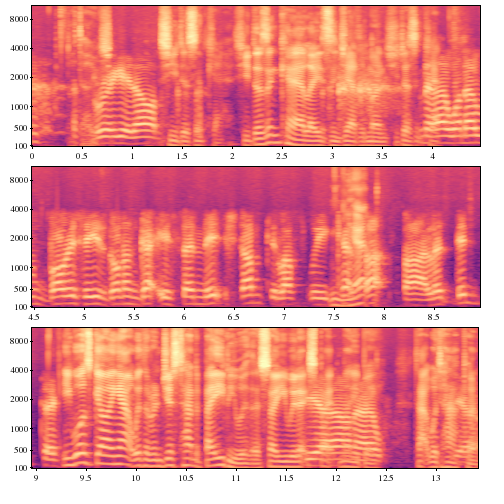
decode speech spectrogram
I don't- Bring it on. She doesn't care. She doesn't care, ladies and gentlemen. She doesn't care. No, I know Boris, he's gone and got his send itched, hasn't last week? Kept Yep. that silent, didn't he? He was going out with her and just had a baby with her, so you would expect Yeah, maybe know. That would happen. Yeah.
